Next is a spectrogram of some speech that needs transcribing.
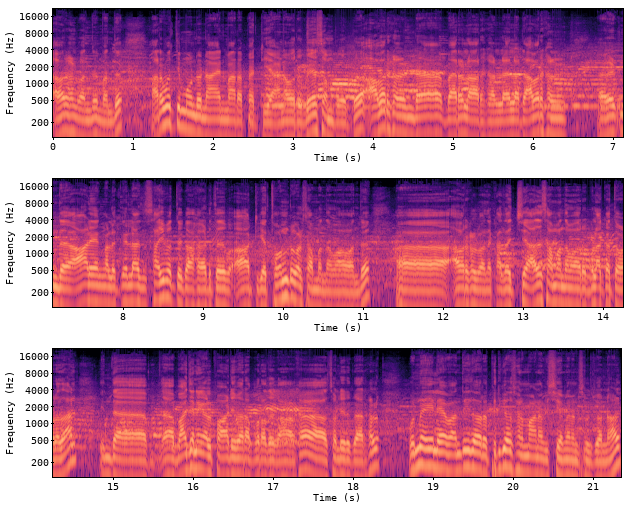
அவர்கள் வந்து வந்து அறுபத்தி மூன்று நாயன்மாரை பற்றியான ஒரு வேஷம் போட்டு அவர்கள வரலாறுகள் இல்லாட்டி அவர்கள் இந்த ஆலயங்களுக்கு இல்லாத சைவத்துக்காக எடுத்து ஆற்றிய தொண்டுகள் சம்பந்தமாக வந்து அவர்கள் வந்து கதைச்சு அது சம்பந்தமாக ஒரு விளக்கத்தோடு தான் இந்த பஜனைகள் பாடி வர போகிறதுக்காக சொல்லியிருக்கிறார்கள். உண்மையிலே வந்து இது ஒரு பிரியோசனமான விஷயம் என்னன்னு சொல்லி சொன்னால்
